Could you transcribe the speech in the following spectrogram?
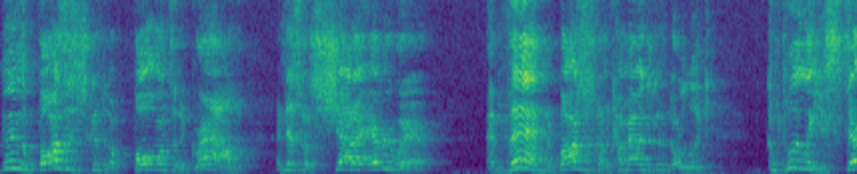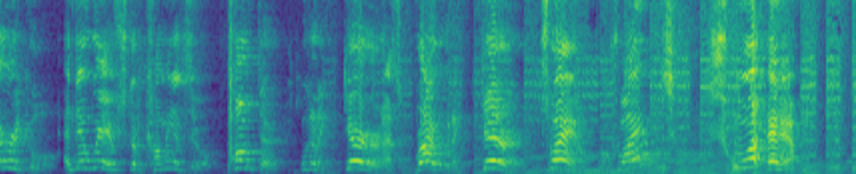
the, then the vase is just gonna fall onto the ground and it's gonna shatter everywhere. And then the vase is gonna come out and it's gonna go like completely hysterical. And then we're just gonna come in and say, punked her. We're gonna get her. That's right, we're gonna get her. Swam! Swam! Swam!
